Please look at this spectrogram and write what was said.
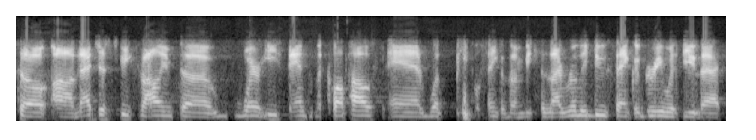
So uh, that just speaks volume to where he stands in the clubhouse and what people think of him. Because I really do think, agree with you that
